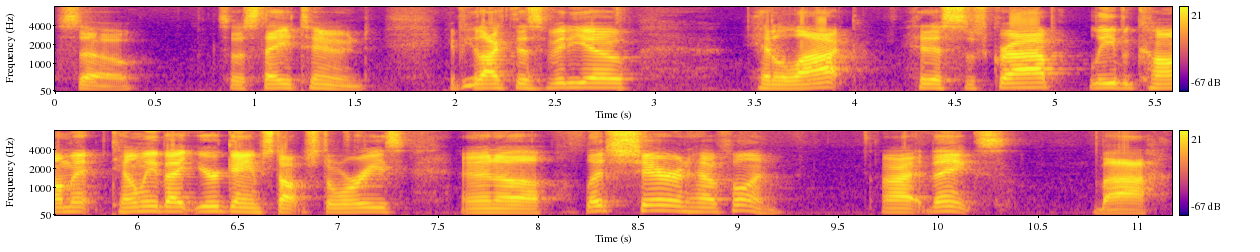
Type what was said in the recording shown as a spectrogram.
So, so stay tuned. If you like this video, hit a like, hit a subscribe, leave a comment, tell me about your GameStop stories, and uh, let's share and have fun. All right, thanks. Bye.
